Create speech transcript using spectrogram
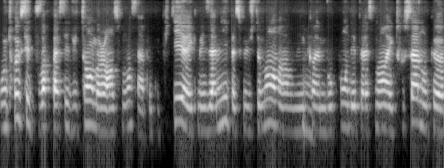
mon truc, c'est de pouvoir passer du temps. Bon, alors en ce moment, c'est un peu compliqué avec mes amis parce que justement, on est Ouais. quand même beaucoup en déplacement avec tout ça. Donc euh,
